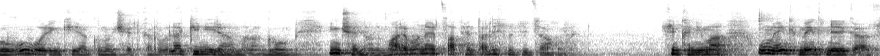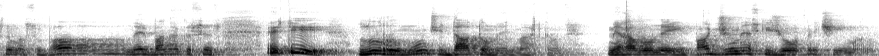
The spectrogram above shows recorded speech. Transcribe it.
գովում, որ ինքը իր կնոջ հետ կռվել է, կին իր համար է գովում։ Ինչ են անում։ Հարևանները ծափ են տալիս ու ծիծաղում են։ Այսինքն հիմա ու մենք մենք ներկայացնում ասում, բա մեր բանակը sense էդի լուրը մունչ դատում են մարդկանց։ Մեղավորներին պատժում են, սկի ժողովուրդն չի իմանում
